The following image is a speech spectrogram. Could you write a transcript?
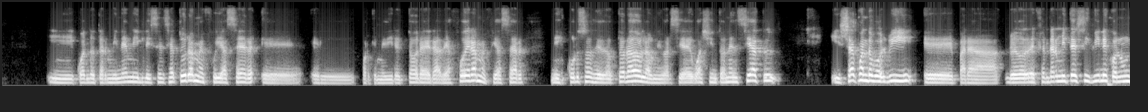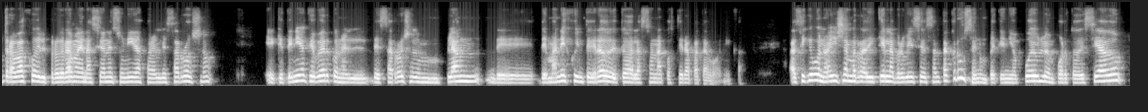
y cuando terminé mi licenciatura me fui a hacer, eh, el, porque mi directora era de afuera, me fui a hacer mis cursos de doctorado en la Universidad de Washington en Seattle. Y ya cuando volví, eh, para luego de defender mi tesis, vine con un trabajo del Programa de Naciones Unidas para el Desarrollo, eh, que tenía que ver con el desarrollo de un plan de, de manejo integrado de toda la zona costera patagónica. Así que bueno, ahí ya me radiqué en la provincia de Santa Cruz, en un pequeño pueblo en Puerto Deseado,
